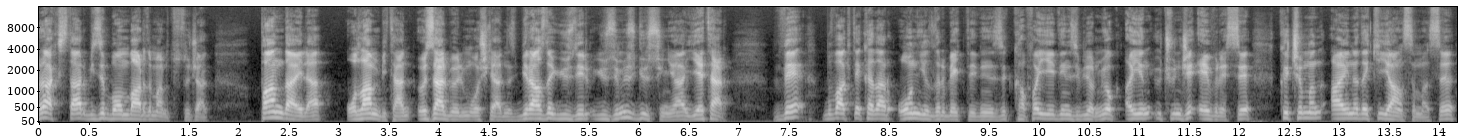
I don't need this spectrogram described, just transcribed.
Rockstar bizi bombardımanı tutacak. Panda'yla olan biten özel bölüme hoş geldiniz. Biraz da yüzleri, yüzümüz gülsün ya yeter. Ve bu vakte kadar 10 yıldır beklediğinizi, kafayı yediğinizi biliyorum. Yok ayın 3. evresi, kıçımın aynadaki yansıması,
